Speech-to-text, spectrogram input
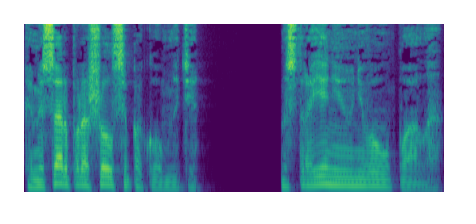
Комиссар прошелся по комнате. Настроение у него упало.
